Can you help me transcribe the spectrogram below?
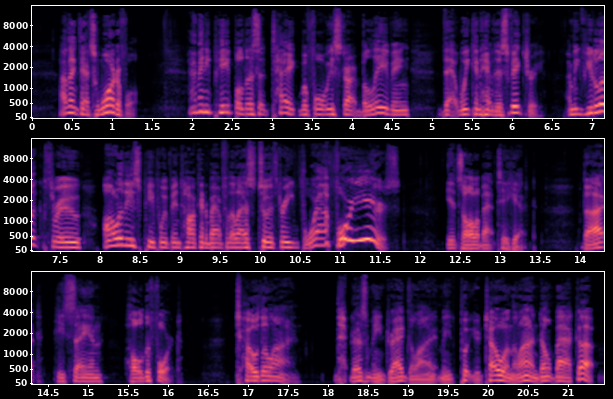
I think that's wonderful. How many people does it take before we start believing that we can have this victory? I mean, if you look through all of these people we've been talking about for the last two or three, four, uh, years, it's all about to hit. But he's saying, hold the fort, toe the line. That doesn't mean drag the line. It means put your toe on the line, don't back up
